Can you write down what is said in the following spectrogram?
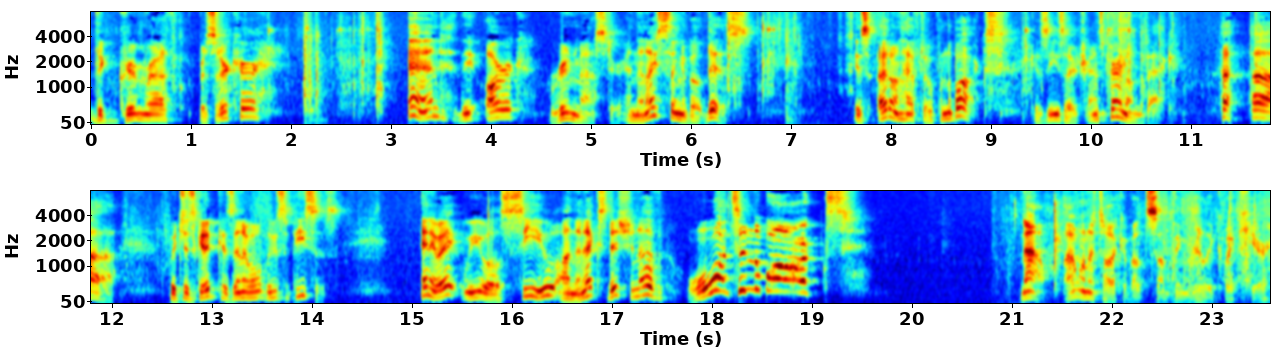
The Grimwrath Berserker. And the Auric Runemaster. And the nice thing about this is I don't have to open the box because these are transparent on the back. Ha ha! Which is good because then I won't lose the pieces. Anyway, we will see you on the next edition of What's in the Box? Now, I want to talk about something really quick here.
